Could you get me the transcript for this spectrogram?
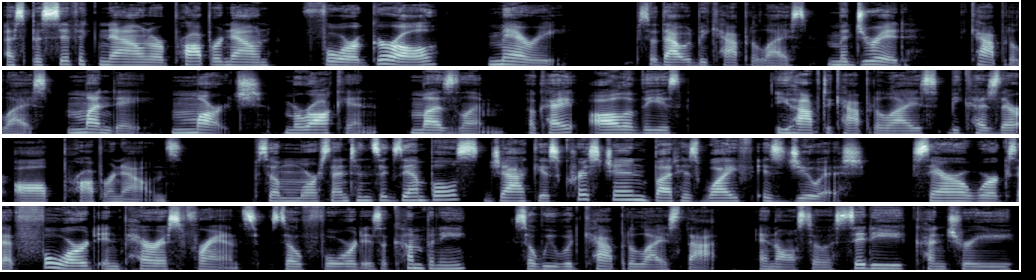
a specific noun or proper noun for a girl, Mary. So that would be capitalized. Madrid, capitalized. Monday, March, Moroccan, Muslim. Okay. All of these you have to capitalize because they're all proper nouns. Some more sentence examples Jack is Christian, but his wife is Jewish. Sarah works at Ford in Paris, France. So Ford is a company, so we would capitalize that. And also a city, country,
